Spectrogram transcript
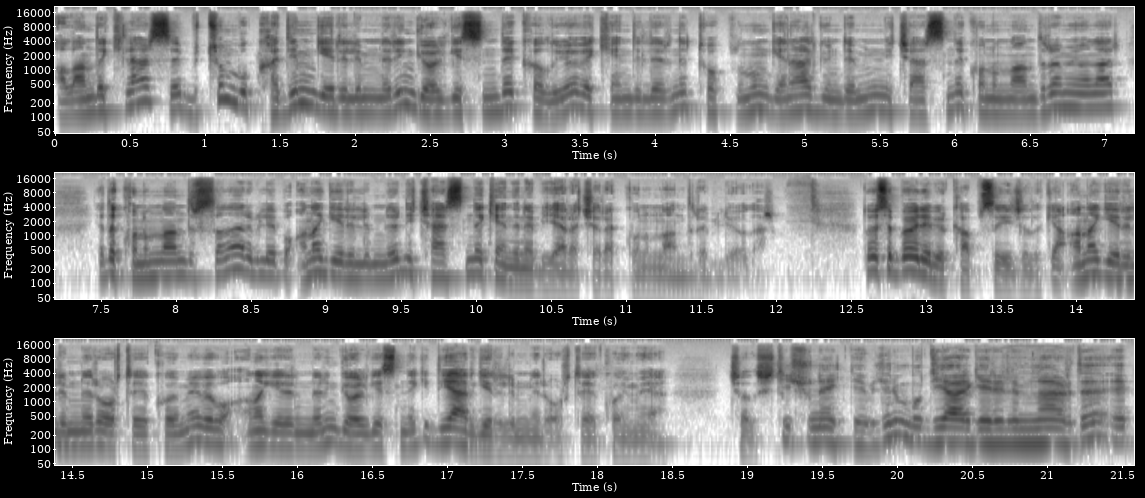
alandakilerse bütün bu kadim gerilimlerin gölgesinde kalıyor ve kendilerini toplumun genel gündeminin içerisinde konumlandıramıyorlar ya da konumlandırsalar bile bu ana gerilimlerin içerisinde kendine bir yer açarak konumlandırabiliyorlar. Dolayısıyla böyle bir kapsayıcılık yani ana gerilimleri ortaya koymaya ve bu ana gerilimlerin gölgesindeki diğer gerilimleri ortaya koymaya çalıştık. Ki şunu ekleyebilirim. Bu diğer gerilimler de hep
